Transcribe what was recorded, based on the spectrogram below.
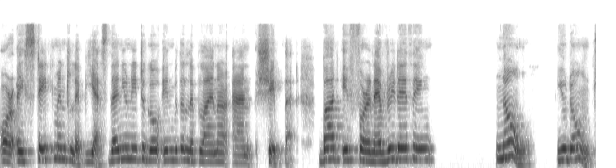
or a statement lip, yes, then you need to go in with a lip liner and shape that. But if for an everyday thing, no, you don't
